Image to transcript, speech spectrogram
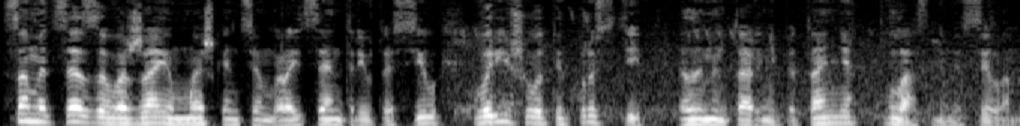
Саме це заважає мешканцям райцентрів та сіл вирішувати прості елементарні питання власними силами.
